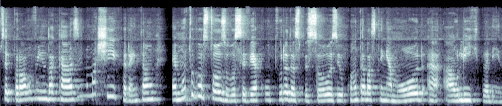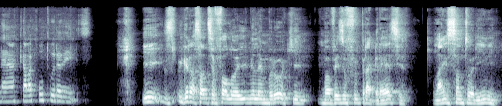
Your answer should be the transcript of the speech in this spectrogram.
você prova o vinho da casa numa xícara. Então, é muito gostoso você ver a cultura das pessoas e o quanto elas têm amor ao líquido ali, né? Aquela cultura deles. E engraçado você falou aí, me lembrou que uma vez eu fui para Grécia, lá em Santorini,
